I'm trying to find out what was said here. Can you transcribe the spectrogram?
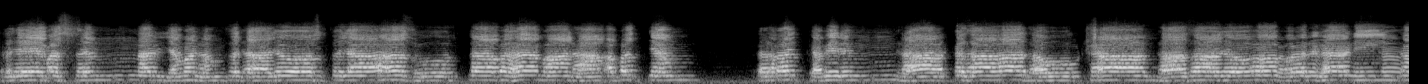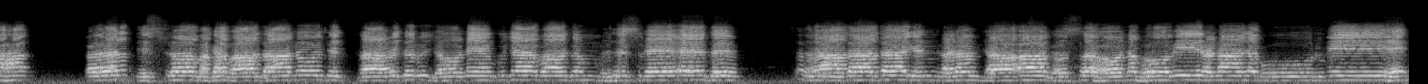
प्रजे पश्यन्नर्यमनम् स जायोस्तया सूर्तावहमाना अपत्यम् सर्वत्कविरिन्द्रार्कसाधौक्षाम् दासायोपबर्हणीयः करतिश्वमघवादानुचित्राविदुर्योने कुजवाचम् मृधिश्रेत् सनातात इन्द्रणम् जागुः सहो न भूवीरणाय पूर्वेः।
